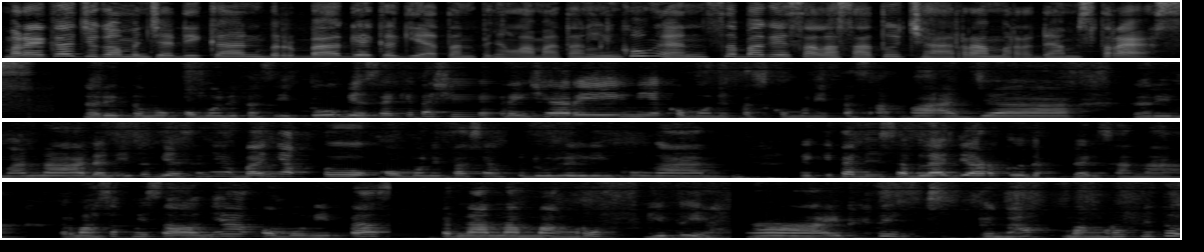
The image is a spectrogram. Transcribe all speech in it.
Mereka juga menjadikan berbagai kegiatan penyelamatan lingkungan sebagai salah satu cara meredam stres dari temu komunitas itu biasanya kita sharing-sharing nih komunitas-komunitas apa aja dari mana dan itu biasanya banyak tuh komunitas yang peduli lingkungan. Nah, kita bisa belajar tuh dari sana. Termasuk misalnya komunitas penanam mangrove gitu ya. Nah, itu kita kenapa mangrove itu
